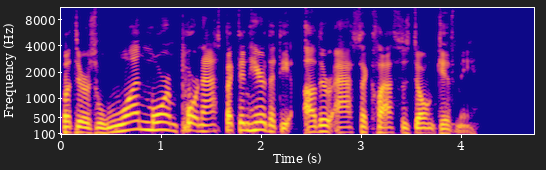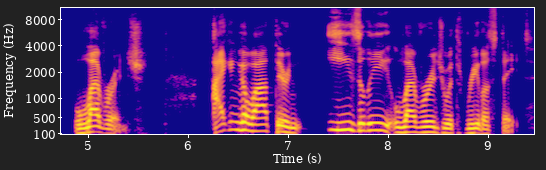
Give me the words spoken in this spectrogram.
but there's one more important aspect in here that the other asset classes don't give me. Leverage. I can go out there and easily leverage with real estate.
